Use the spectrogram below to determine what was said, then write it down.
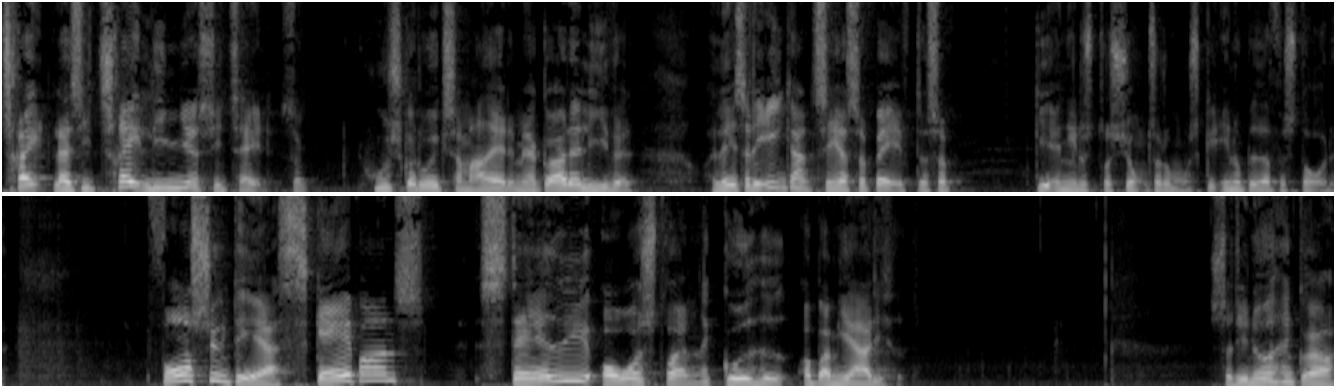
tre, lad os sige tre linjer citat, så husker du ikke så meget af det, men jeg gør det alligevel. Og jeg læser det en gang til, og så bagefter, så giver jeg en illustration, så du måske endnu bedre forstår det. Forsyn, det er skaberens stadig overstrømmende godhed og barmhjertighed. Så det er noget, han gør,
